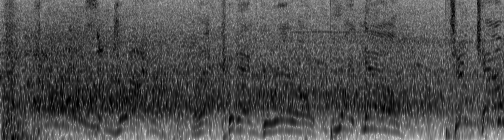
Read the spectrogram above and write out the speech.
Harrison driver. Well, that could end Guerrero right now. Two count.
